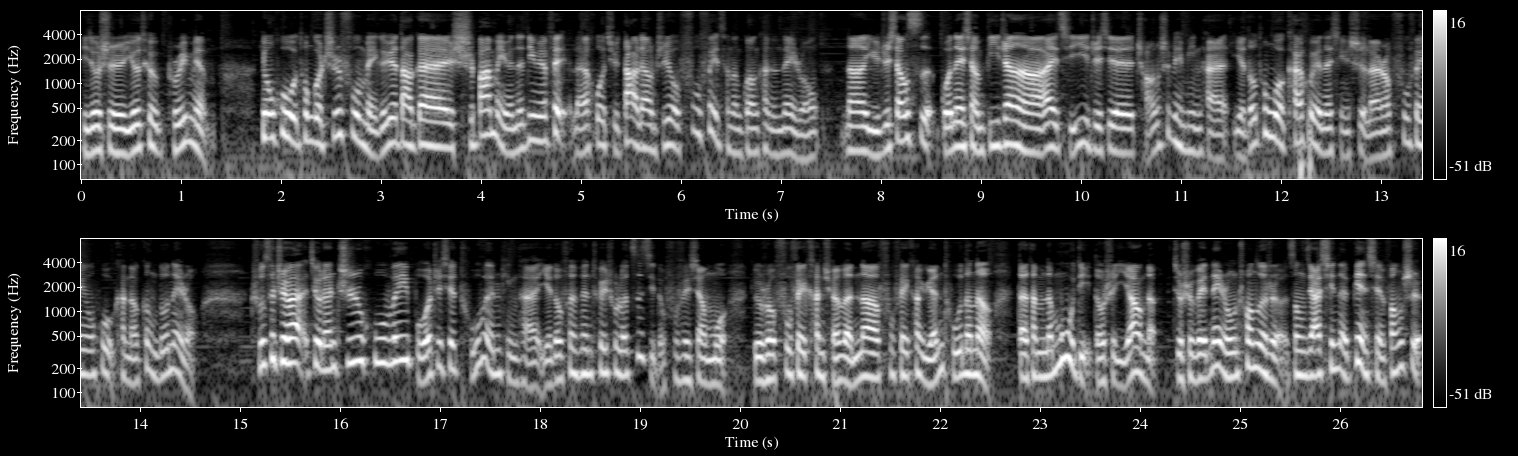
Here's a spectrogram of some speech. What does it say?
也就是 YouTube Premium。用户通过支付每个月大概十八美元的订阅费来获取大量只有付费才能观看的内容。那与之相似，国内像 B 站啊、爱奇艺这些长视频平台也都通过开会员的形式来让付费用户看到更多内容。除此之外，就连知乎、微博这些图文平台也都纷纷推出了自己的付费项目，比如说付费看全文呢、付费看原图等等。但他们的目的都是一样的，就是为内容创作者增加新的变现方式，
